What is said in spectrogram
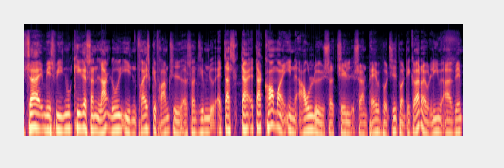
Så hvis vi nu kigger sådan langt ud i den friske fremtid, og sådan, at der, der, der kommer en afløser til Søren Pape på et tidspunkt, det gør der jo lige meget hvem,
